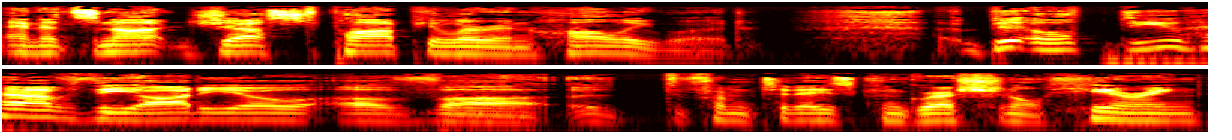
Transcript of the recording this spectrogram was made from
and it's not just popular in Hollywood. Bill, do you have the audio of uh, from today's congressional hearing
